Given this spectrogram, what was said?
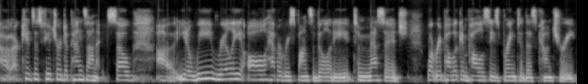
Our, our kids' future depends on it. So, uh, you know, we really all have a responsibility to message what Republican policies bring to this country.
